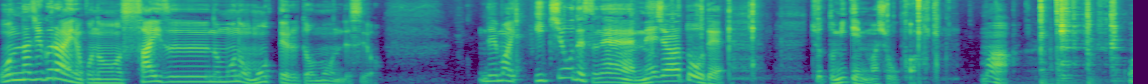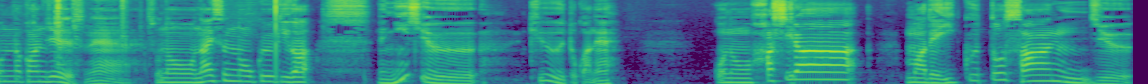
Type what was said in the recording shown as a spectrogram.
同じぐらいのこのサイズのものを持ってると思うんですよ。で、まあ一応ですね、メジャー等で、ちょっと見てみましょうか。まあ、こんな感じでですね、その内寸の奥行きが、ね、29とかね、この柱まで行くと30、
